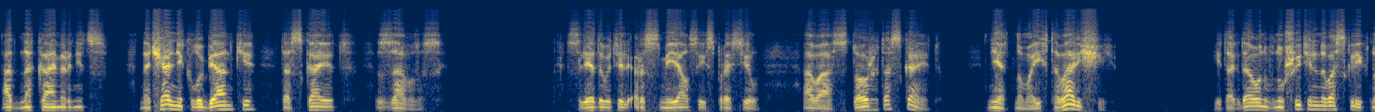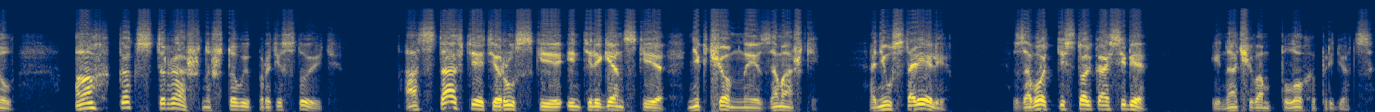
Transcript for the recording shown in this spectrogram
однокамерниц, начальник Лубянки, таскает за волосы. Следователь рассмеялся и спросил, «А вас тоже таскает?» «Нет, но моих товарищей». И тогда он внушительно воскликнул, «Ах, как страшно, что вы протестуете! Оставьте эти русские интеллигентские никчемные замашки. Они устарели. Заботьтесь только о себе, иначе вам плохо придется».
